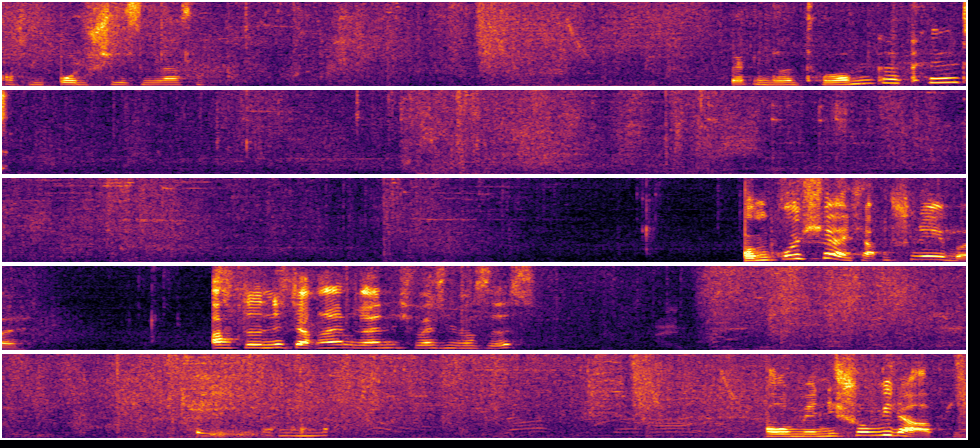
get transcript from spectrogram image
aus dem Boden schießen lassen. Wir hatten einen Turm gekillt. Kommt ruhig her, ich habe einen Schneeball. Ach, du nicht da reinrennen, ich weiß nicht, was ist. Hau mir nicht schon wieder ab hier.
